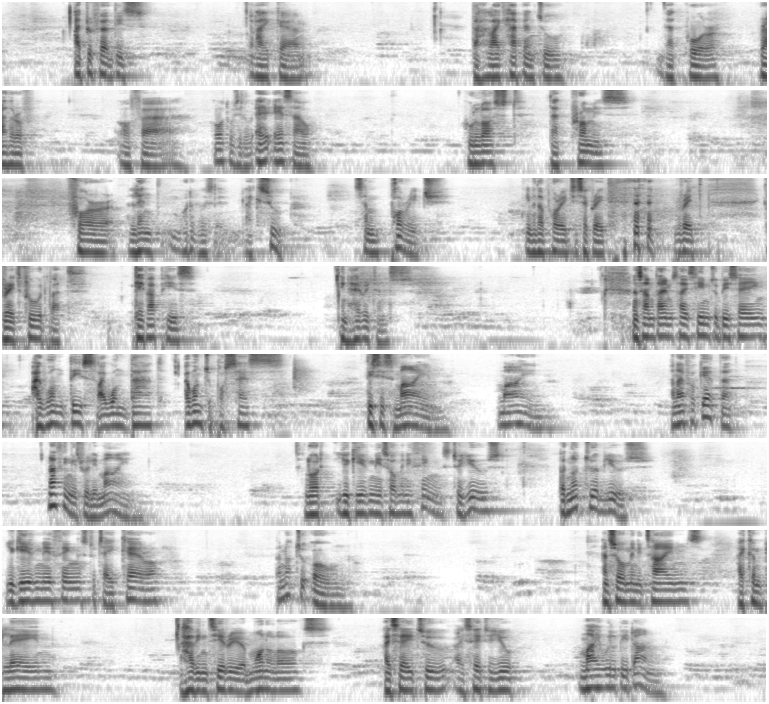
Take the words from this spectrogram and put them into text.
I prefer this, like um, that, like happened to that poor brother of of uh, what was it, Esau who lost that promise for Lent, what it was, like soup, some porridge. Even though porridge is a great, great, great food, but gave up his inheritance. And sometimes I seem to be saying, I want this, I want that, I want to possess. This is mine, mine. And I forget that nothing is really mine. Lord, you give me so many things to use, but not to abuse. You give me things to take care of, but not to own. And so many times I complain, I have interior monologues. I say to, I say to you, my will be done.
